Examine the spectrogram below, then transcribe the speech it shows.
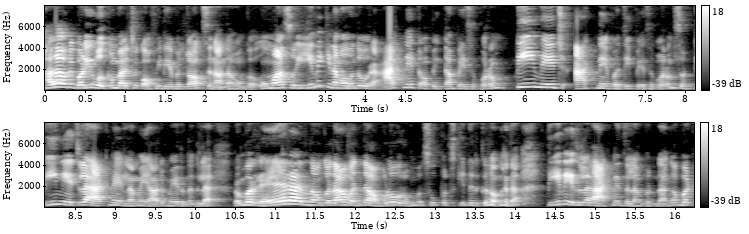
Hello everybody. Welcome back to coffee table talks நான் தான் உங்கள் உமா. ஸோ இன்றைக்கி நம்ம வந்து ஒரு ஆக்னே டாபிக் தான் பேச போகிறோம் டீனேஜ் ஆக்னே பற்றி பேச போகிறோம் ஸோ டீனேஜில் ஆக்னே இல்லாமல் யாருமே இருந்ததில்ல. ரொம்ப ரேராக இருந்தவங்க தான் வந்து அவ்வளோ ரொம்ப சூப்பர் ஸ்கின் இருக்கிறவங்க தான் டீனேஜில் ஆக்னேஸ் எல்லாம் இருந்தாங்க. பட்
